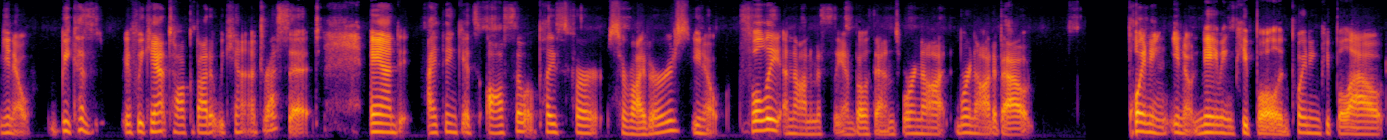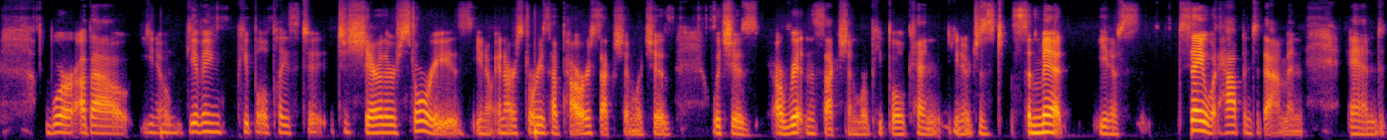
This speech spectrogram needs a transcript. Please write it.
you know, because if we can't talk about it, we can't address it. And I think it's also a place for survivors, you know, fully anonymously on both ends. We're not we're not about pointing you know naming people and pointing people out we're about you know mm-hmm. giving people a place to to share their stories you know in our stories have power section which is which is a written section where people can you know just submit you know say what happened to them and and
